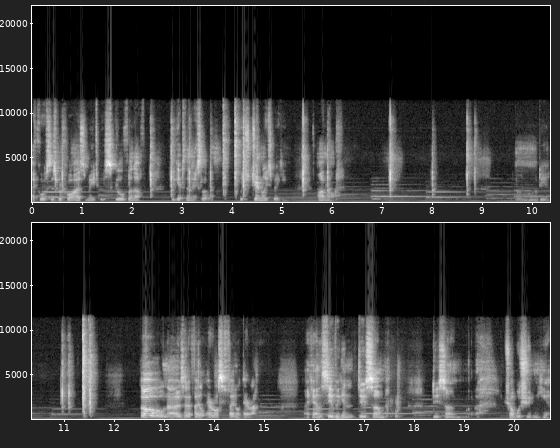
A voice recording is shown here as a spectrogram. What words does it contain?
of course this requires me to be skillful enough to get to the next level which generally speaking I'm not. Dear. Oh no, it's had a fatal error. What's a fatal error? Okay, let's see if we can do some do some uh, troubleshooting here.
